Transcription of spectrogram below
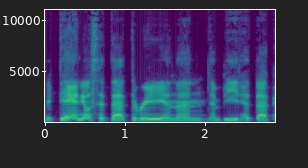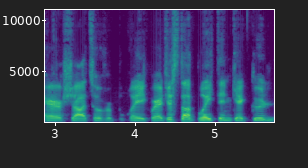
McDaniels hit that three, and then Embiid hit that pair of shots over Blake, where I just thought Blake didn't get good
